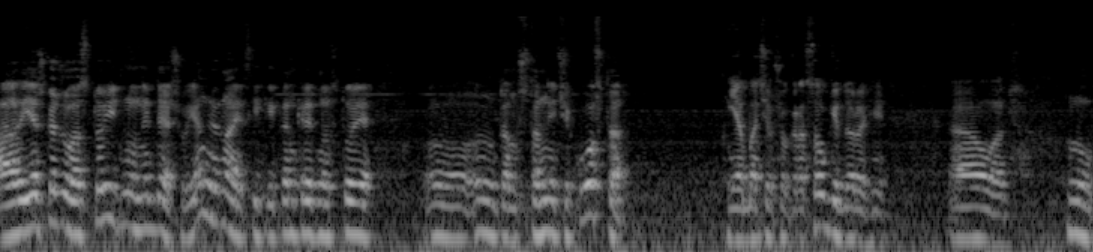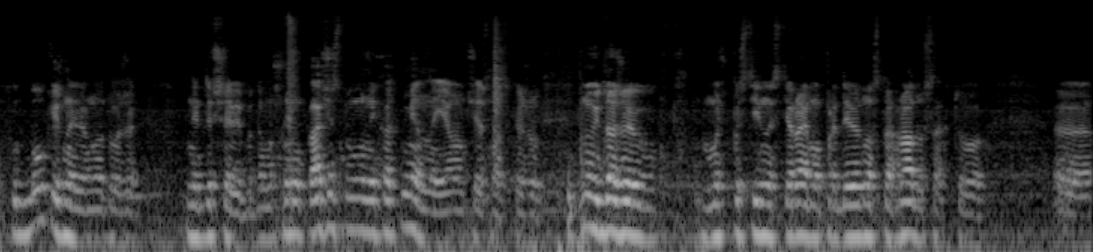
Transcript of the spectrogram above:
А я ж кажу, а стоїть ну не дешево. Я не знаю, скільки конкретно стоїть ну, там, штани чи кофта. Я бачив, що кросовки дорогі. А, от. Ну, футболки ж, наверное, тоже не дешеві, потому що ну, качество у них отменне, я вам чесно скажу. Ну і даже ми ж постійно стираємо при 90 градусах, то е,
